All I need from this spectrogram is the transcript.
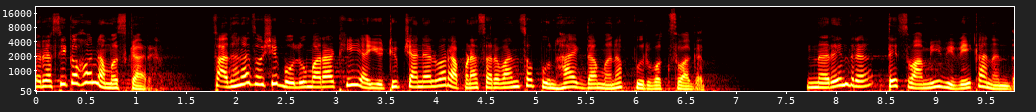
रसिक हो नमस्कार. साधना जोशी बोलू मराठी या यूट्यूब चॅनलवर आपणा सर्वांचं पुन्हा एकदा मनपूर्वक स्वागत. नरेंद्र ते स्वामी विवेकानंद.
